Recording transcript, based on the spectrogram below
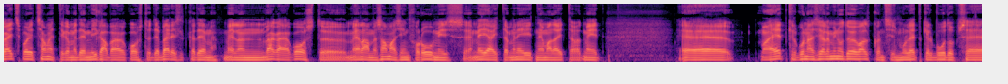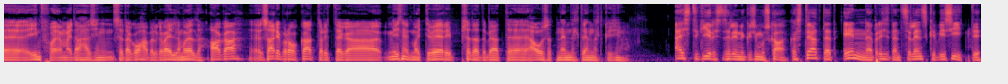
Kaitsepolitseiametiga me teeme iga päev koostööd ja päriselt ka teeme, meil on väga hea koostöö, me elame samas inforuumis, meie aitame neid, nemad aitavad meid. E, ma hetkel, kuna see ei ole minu töövaldkond, siis mul hetkel puudub see info ja ma ei taha siin seda koha peal ka välja mõelda, aga sariprovokaatoritega, mis neid motiveerib, seda te peate ausalt nendelt endalt küsima hästi kiiresti selline küsimus ka, kas teate, et enne president Zelenskõi visiiti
